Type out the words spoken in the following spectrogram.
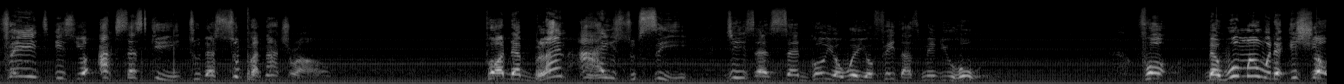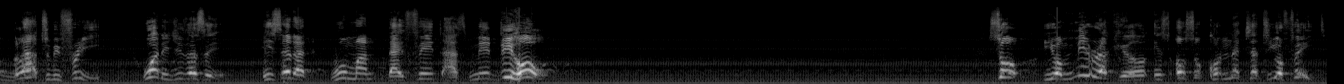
Faith is your access key to the supernatural. For the blind eyes to see, Jesus said, Go your way, your faith has made you whole. For the woman with the issue of blood to be free, what did Jesus say? He said that, Woman, thy faith has made thee whole. So your miracle is also connected to your faith.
